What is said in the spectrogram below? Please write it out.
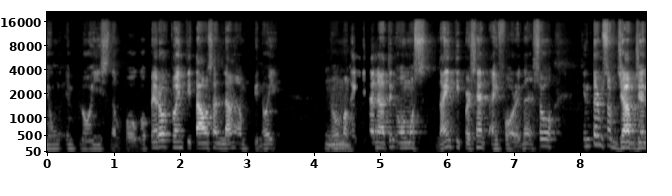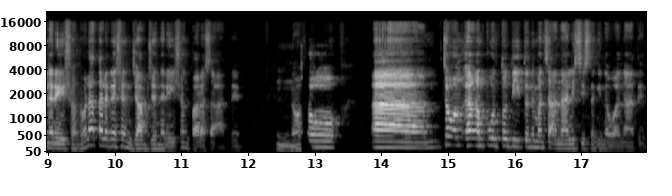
yung employees ng Pogo, pero 20,000 lang ang Pinoy. No, mm. makikita natin almost 90% ay foreigner. So, in terms of job generation, wala talaga siyang job generation para sa atin. Mm. No? So, Um, so ang, ang, ang punto dito naman sa analysis na ginawa natin,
